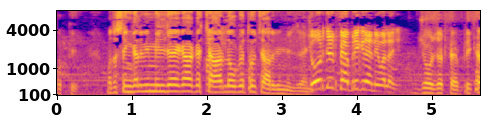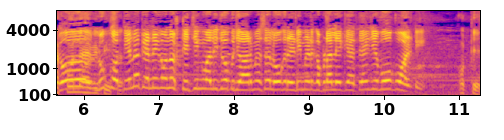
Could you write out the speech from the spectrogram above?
ओके। मतलब सिंगल भी मिल जाएगा अगर चार लोगे तो चार भी मिल जाएँगे। जॉर्जेट फैब्रिक रहने वाला जी। जॉर्जेट फैब्रिक है जो फुल हैवी लुक होती है ना कहने का मतलब स्टिचिंग वाली जो बाज़ार में से लोग रेडीमेड कपड़ा लेके आते हैं ये वो क्वालिटी ओके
